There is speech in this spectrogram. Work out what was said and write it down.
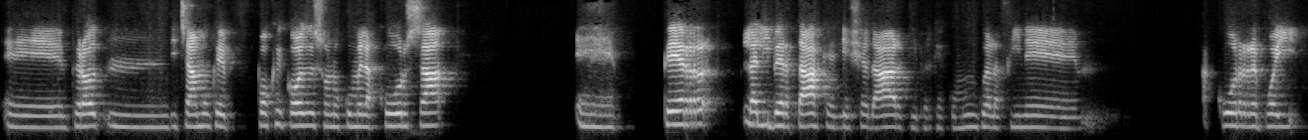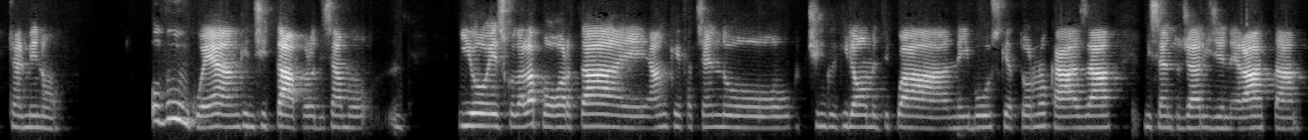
eh, però mh, diciamo che poche cose sono come la corsa eh, per la libertà che riesce a darti, perché comunque alla fine a correre poi, cioè almeno ovunque, eh, anche in città, però diciamo io esco dalla porta e anche facendo 5 km qua nei boschi attorno a casa mi sento già rigenerata.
